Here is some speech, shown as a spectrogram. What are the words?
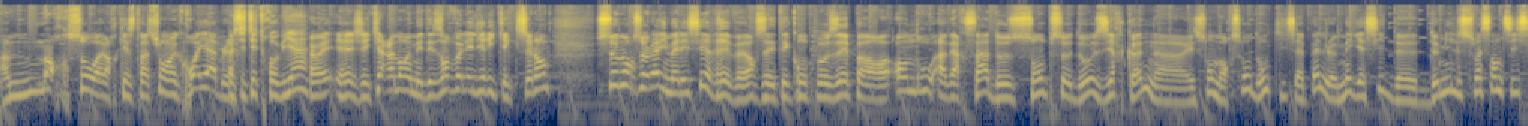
Un morceau à l'orchestration incroyable. Ah, C'était trop bien. Ah ouais, j'ai carrément aimé des envolées lyriques excellentes. Ce morceau-là, il m'a laissé rêveur. Ça a été composé par Andrew Aversa de son pseudo Zircon euh, et son morceau donc qui s'appelle le Megacid de 2066.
